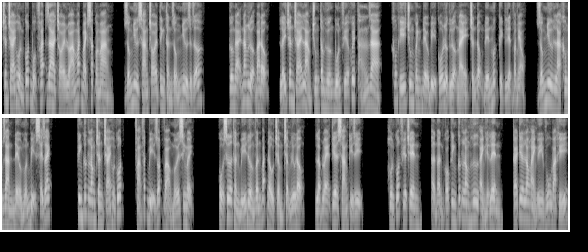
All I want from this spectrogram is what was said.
chân trái hồn cốt buộc phát ra chói lóa mắt bạch sắc quang mang, giống như sáng chói tinh thần giống như rực rỡ. Cường đại năng lượng ba động lấy chân trái làm trung tâm hướng bốn phía khuyết tảng ra, không khí chung quanh đều bị cố lực lượng này chấn động đến mức kịch liệt và mẹo, giống như là không gian đều muốn bị xé rách. Kinh cước long chân trái hồn cốt phản phất bị rót vào mới sinh mệnh. Cổ xưa thần bí đường vân bắt đầu chầm chậm lưu động, lập lòe tia sáng kỳ dị. Hồn cốt phía trên, ẩn ẩn có kinh cước long hư ảnh hiện lên, cái tia long ảnh uy vũ ba khí,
